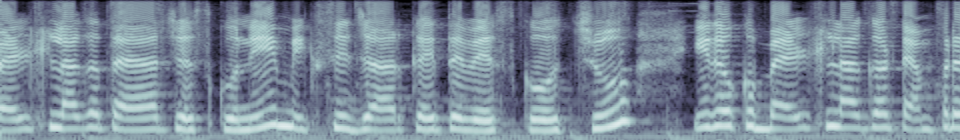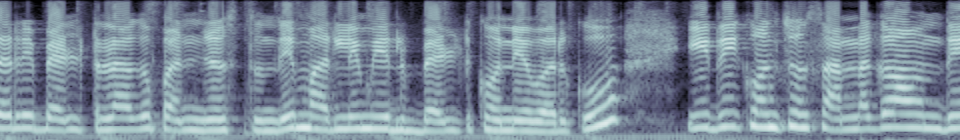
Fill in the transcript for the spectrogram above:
బెల్ట్ లాగా తయారు చేసుకుని మిక్సీ జార్కి అయితే వేసుకోవచ్చు. ఇది ఒక బెల్ట్ లాగా టెంపరీ బెల్ట్ లాగా పనిచేస్తుంది. మళ్ళీ మీరు బెల్ట్ కొనే వరకు. ఇది కొంచెం సన్నగా ఉంది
